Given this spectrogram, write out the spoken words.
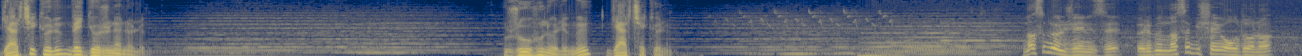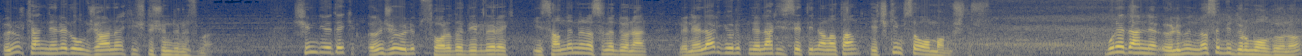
Gerçek ölüm ve görünen ölüm. Ruhun ölümü, gerçek ölüm. Nasıl öleceğinizi, ölümün nasıl bir şey olduğunu, ölürken neler olacağını hiç düşündünüz mü? Şimdiye dek önce ölüp sonra da dirilerek insanların arasına dönen ve neler görüp neler hissettiğini anlatan hiç kimse olmamıştır. Bu nedenle ölümün nasıl bir durum olduğunu,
